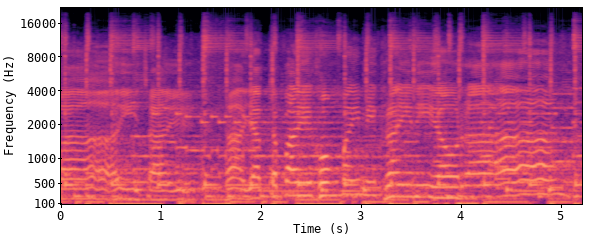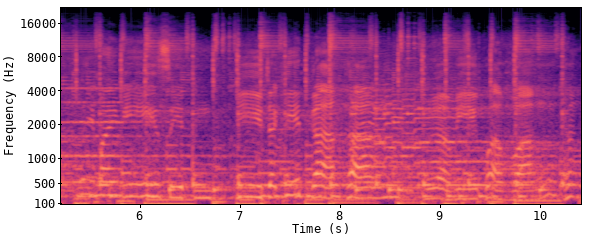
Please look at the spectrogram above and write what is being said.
บายใจ ถ้าอยากจะไปคงไม่มีใครเหนี่ยวรั้งที่ไม่มีสิทธิ์ที่จะคิดกลางทางเมื่อมีความหวังข้าง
